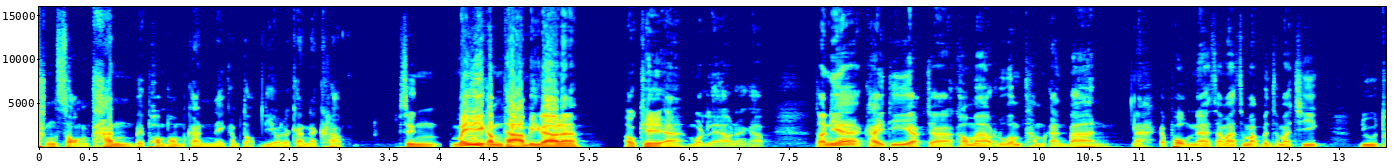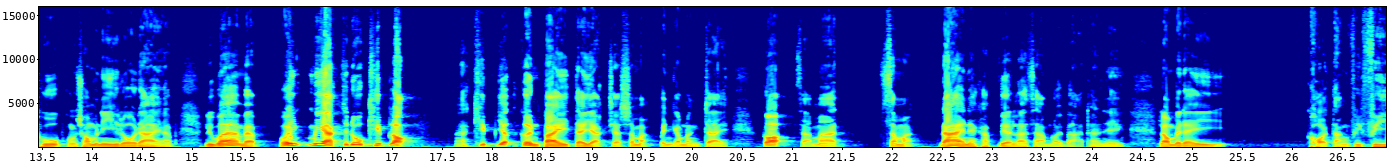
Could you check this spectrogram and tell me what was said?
ทั้งสองท่านไปพร้อม ๆ กันในคำตอบเดียวแล้วกันนะครับ ซึ่งไม่มีคำถามอีกแล้วนะ โอเคอะหมดแล้วนะครับ ตอนนี้ใครที่อยากจะเข้ามาร่วมทำการบ้านนะกับผมนะสามารถสมัครเป็นสมาชิก YouTube ของช่อง Money Hero ได้ครับ หรือว่าแบบเฮ้ยไม่อยากจะดูคลิปหรอกนะคลิปเยอะเกินไปแต่อยากจะสมัครเป็นกำลังใจ ก็สามารถสมัครได้นะครับ เดือนละ 300 บาทเท่านั้นเอง เราไม่ได้ขอตังค์ฟรี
